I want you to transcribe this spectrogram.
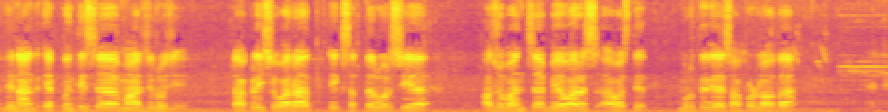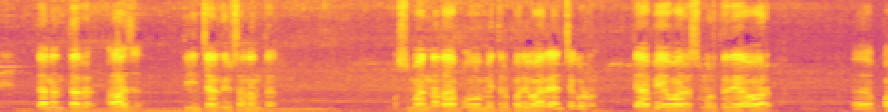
दिनांक एकोणतीस मार्च रोजी टाकळी शिवारात एक सत्तर वर्षीय आजोबांचं बेवारस अवस्थेत मृतदेह सापडला होता. त्यानंतर आज तीन चार दिवसानंतर उस्मान नदाब व मित्रपरिवार यांच्याकडून त्या बेवारस मृतदेहावर प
